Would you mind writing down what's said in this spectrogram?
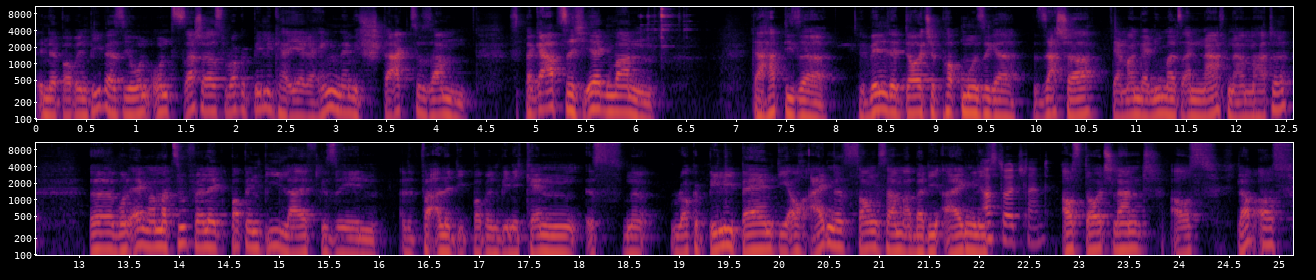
in der Bob B. Version und Saschas Rockabilly-Karriere hängen nämlich stark zusammen. Es begab sich irgendwann, da hat dieser wilde deutsche Popmusiker Sascha, der Mann, der niemals einen Nachnamen hatte, äh, wohl irgendwann mal zufällig Bob B live gesehen. Also für alle, die Bob B nicht kennen, ist eine Rockabilly-Band, die auch eigene Songs haben, aber die eigentlich Aus Deutschland. aus Deutschland, aus, ich glaube aus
